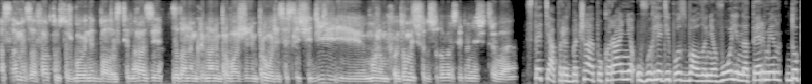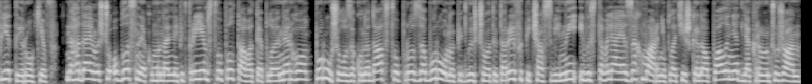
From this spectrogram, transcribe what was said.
а саме за фактом службової недбалості. Наразі за даним кримінальним провадженням проводяться слідчі дії, і можемо повідомити, що досудове розслідування ще триває. Стаття передбачає покарання у вигляді позбавлення волі на термін до п'яти років. Нагадаємо, що обласне комунальне підприємство Полтава Теплоенерго порушило законодавство про заборону підвищувати тарифи під час війни і виставляє захмарні платіжки на опалення для кременчужан.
